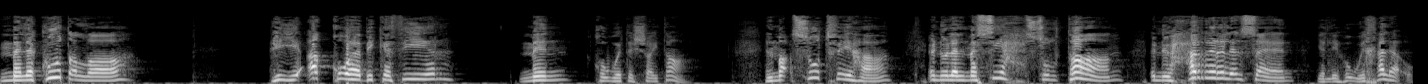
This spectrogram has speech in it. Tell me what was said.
ملكوت الله هي أقوى بكثير من قوة الشيطان. المقصود فيها إنه للمسيح سلطان إنه يحرر الإنسان يلي هو خلقه.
